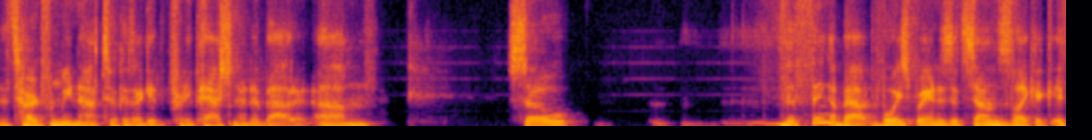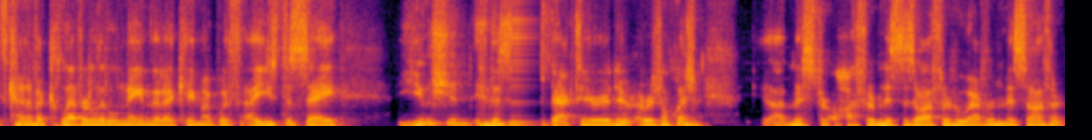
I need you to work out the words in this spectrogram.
It's hard for me not to because I get pretty passionate about it. Um, so the thing about voice brand is it sounds like a, it's kind of a clever little name that I came up with. I used to say, you should, this is back to your original question. Uh, Mr. Author, Mrs. Author, whoever, Miss Author,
